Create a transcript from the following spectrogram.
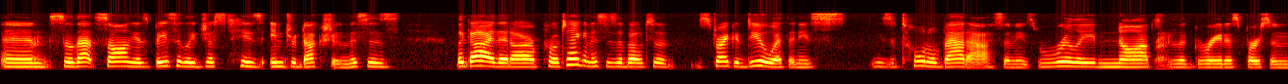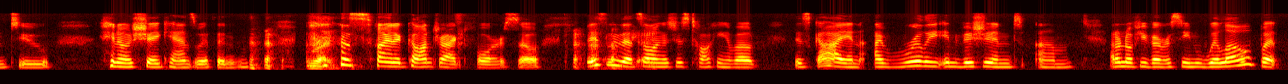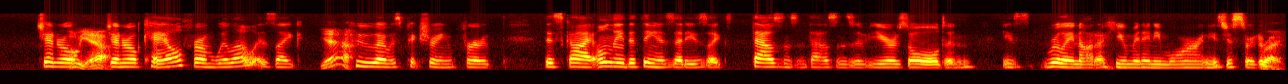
and right. so that song is basically just his introduction. This is the guy that our protagonist is about to strike a deal with, and he's he's a total badass, and he's really not right. the greatest person to, you know, shake hands with and sign a contract for. So basically, that song is just talking about this guy, and I really envisioned. Um, I don't know if you've ever seen Willow, but General oh, yeah. General Kael from Willow is like yeah. who I was picturing for this guy. Only the thing is that he's like thousands and thousands of years old and he's really not a human anymore and he's just sort of right.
